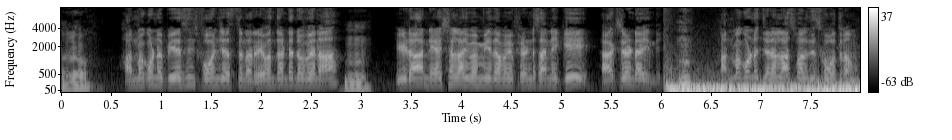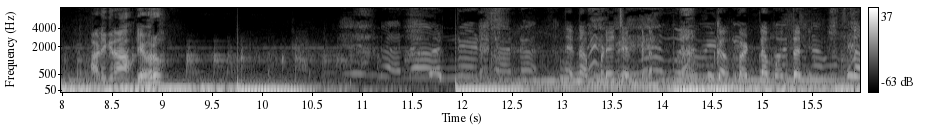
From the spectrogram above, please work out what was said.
హలో. హన్మకొండ పిఎస్ నుంచి ఫోన్ చేస్తున్నా. రేవంత్ అంటే నువ్వేనా. ఈడ నేషనల్ హైవే మీద మీ ఫ్రెండ్ సన్నీకి యాక్సిడెంట్ అయింది. హన్మకొండ జనరల్ హాస్పిటల్ తీసుకుపోతున్నాం. అడిగిరా. ఎవరు? నేను అప్పుడే చెప్పిన ఇంకా పట్నం వద్దని. నా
